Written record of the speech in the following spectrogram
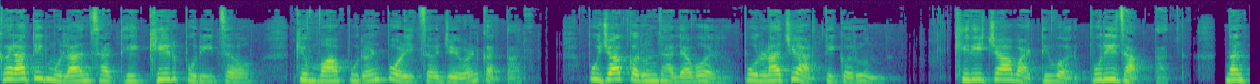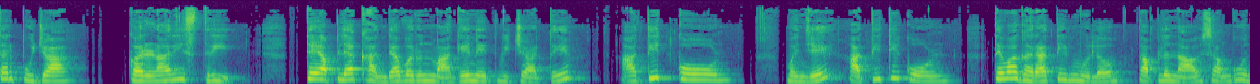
घरातील मुलांसाठी खीरपुरीचं किंवा पुरणपोळीचं जेवण करतात. पूजा करून झाल्यावर पूर्णाची आरती करून खिरीच्या वाटीवर पुरी झाकतात. नंतर पूजा करणारी स्त्री ते आपल्या खांद्यावरून मागे नेत विचारते आतीत कोण? म्हणजे आतिथी कोण? तेव्हा घरातील मुलं आपलं नाव सांगून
